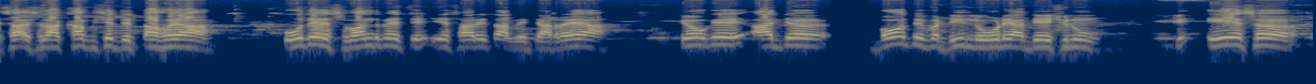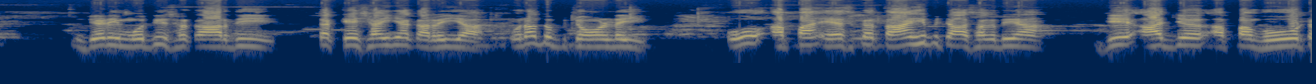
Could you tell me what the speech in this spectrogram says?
ਸਲਾਖਾਂ ਪਿੱਛੇ ਦਿੱਤਾ ਹੋਇਆ, ਉਹਦੇ ਸਬੰਧ ਵਿੱਚ ਇਹ ਸਾਰੇ ਧਰਨੇ ਚੱਲ ਰਹੇ ਆ, ਕਿਉਂਕਿ ਅੱਜ ਬਹੁਤ ਵੱਡੀ ਲੋੜ ਆ ਦੇਸ਼ ਨੂੰ ਕਿ ਇਸ ਜਿਹੜੀ ਮੋਦੀ ਸਰਕਾਰ ਦੀ ਧੱਕੇਸ਼ਾਹੀਆਂ ਕਰ ਰਹੀ ਆ, ਉਹਨਾਂ ਤੋਂ ਬਚਾਉਣ ਲਈ, ਉਹ ਆਪਾਂ ਇਸ ਤਾਂ ਹੀ ਬਚਾ ਸਕਦੇ ਆ ਜੇ ਅੱਜ ਆਪਾਂ ਵੋਟ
